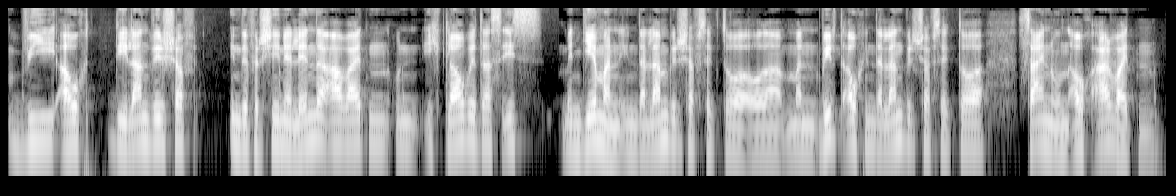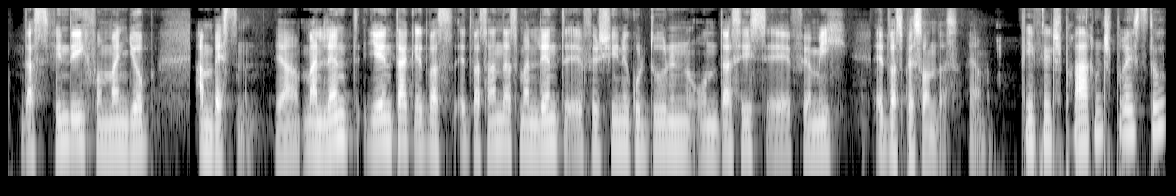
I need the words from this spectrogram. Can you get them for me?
wie auch die Landwirtschaft in den verschiedenen Ländern arbeiten und ich glaube, das ist wenn jemand in der Landwirtschaftssektor oder man wird auch in der Landwirtschaftssektor sein und auch arbeiten, das finde ich von meinem Job am besten. Ja, man lernt jeden Tag etwas, etwas anders, man lernt äh, verschiedene Kulturen und das ist äh, für mich etwas Besonderes. Ja. Wie viele Sprachen sprichst du?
